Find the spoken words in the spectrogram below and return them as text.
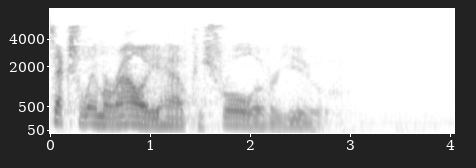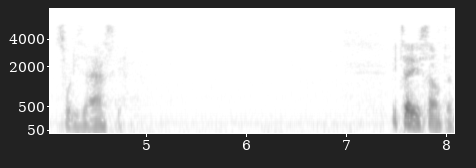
sexual immorality have control over you? That's what he's asking. Let me tell you something.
